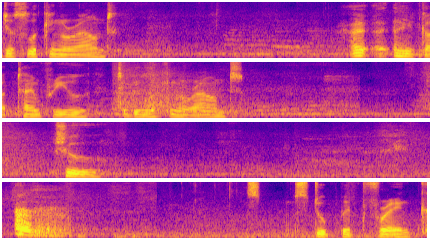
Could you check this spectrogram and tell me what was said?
just looking around. I, I, ain't got time for you to be looking around. Shoo. Uh. Stupid Frank.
